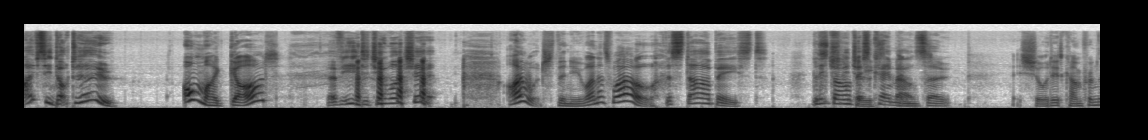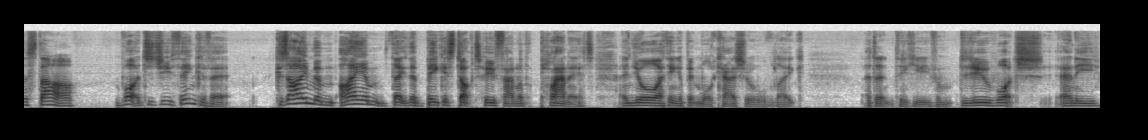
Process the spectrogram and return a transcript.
I've seen Doctor Who. Oh my god! Have you? Did you watch it? I watched the new one as well. The Star Beast. The Literally Star just Beast, came out. and So, It sure did come from the star. what did you think of it? Because I'm a, I am like the biggest Doctor Who fan on the planet, and you're I think a bit more casual. Like, I don't think you even did. You watch any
